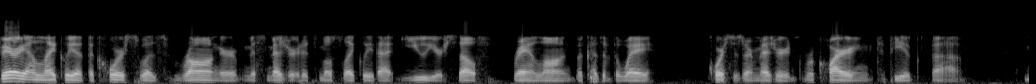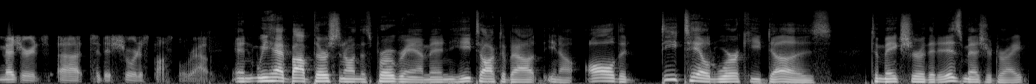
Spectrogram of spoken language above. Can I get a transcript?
very unlikely that the course was wrong or mismeasured. It's most likely that you yourself ran long because of the way courses are measured, requiring to be uh, measured uh, to the shortest possible route. And we had Bob Thurston on this program, and he talked about you know all the detailed work he does to make sure that it is measured right.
